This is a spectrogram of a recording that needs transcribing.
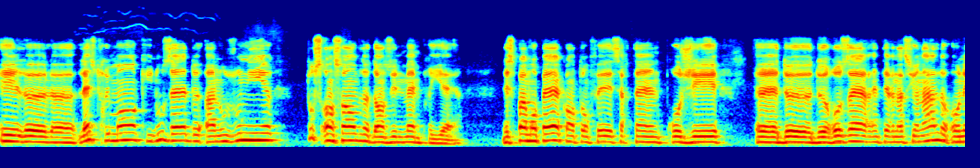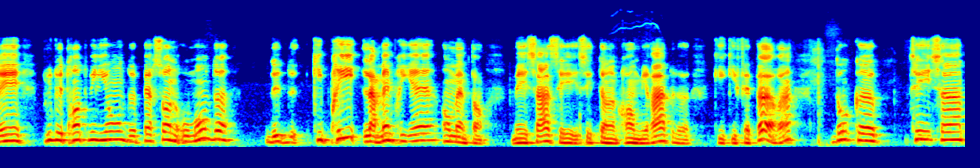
est l'instrument qui nous aide à nous unir tous ensemble dans une même prière. N'est-ce pas, mon Père, quand on fait certains projets euh, de, de, rosaire international, on est plus de 30 millions de personnes au monde qui prient la même prière en même temps. Mais ça, c'est un grand miracle qui, qui fait peur. Hein. Donc, euh, c'est ça,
